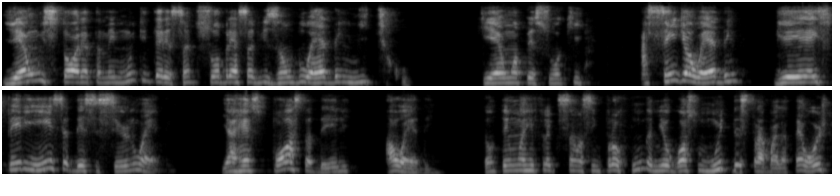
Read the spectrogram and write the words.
E é uma história também muito interessante sobre essa visão do Éden mítico, que é uma pessoa que ascende ao Éden e a experiência desse ser no Éden e a resposta dele ao Éden. Então tem uma reflexão assim profunda minha, eu gosto muito desse trabalho até hoje,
